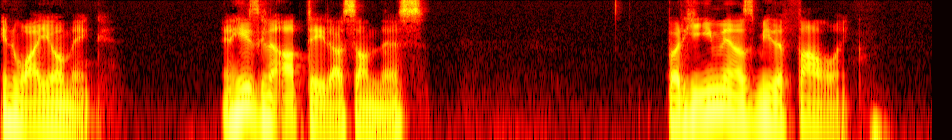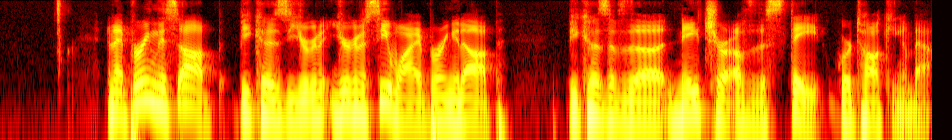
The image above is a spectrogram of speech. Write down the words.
in Wyoming. And he's going to update us on this. But he emails me the following. And I bring this up because you're going to you're going to see why I bring it up because of the nature of the state we're talking about.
